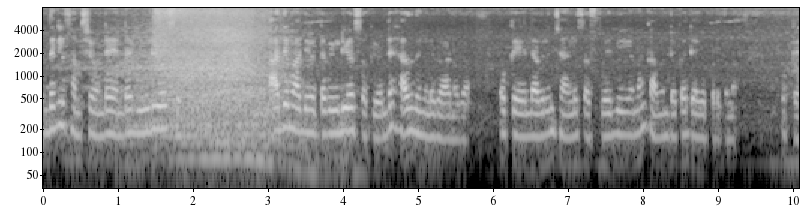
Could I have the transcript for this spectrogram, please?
എന്തെങ്കിലും സംശയമുണ്ടെങ്കിൽ എന്റെ വീഡിയോസ് ആദ്യമാദ്യമായിട്ട് വീഡിയോസൊക്കെ ഉണ്ട്. അത് നിങ്ങൾ കാണുക. ഓക്കെ എല്ലാവരും ചാനൽ സബ്സ്ക്രൈബ് ചെയ്യണം. കമന്റൊക്കെ രേഖപ്പെടുത്തണം. ഓക്കെ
